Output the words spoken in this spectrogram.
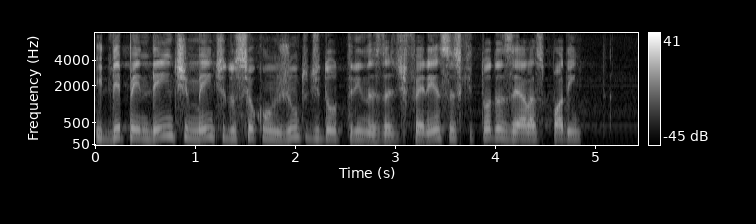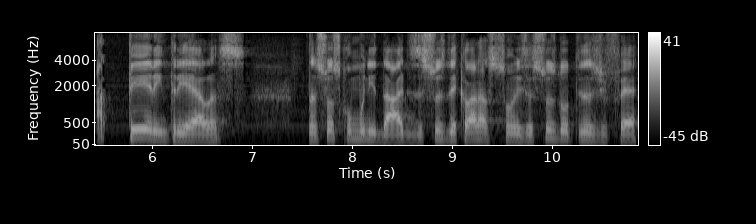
independentemente do seu conjunto de doutrinas, das diferenças que todas elas podem ter entre elas, nas suas comunidades, as suas declarações, as suas doutrinas de fé,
